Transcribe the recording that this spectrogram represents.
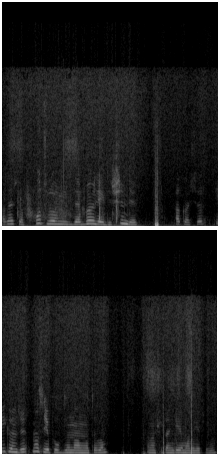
arkadaşlar bu turumuzda böyleydi. Şimdi arkadaşlar ilk önce nasıl yapıldığını anlatalım. Hemen şuradan game moda geçelim.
